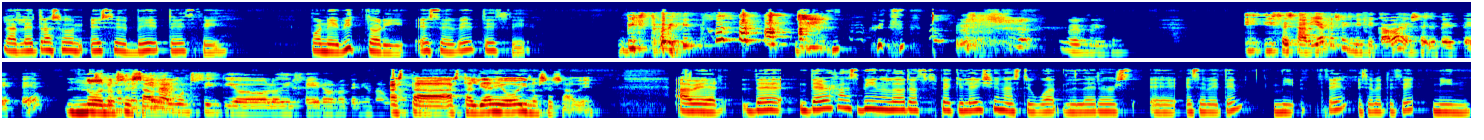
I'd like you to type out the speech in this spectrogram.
Las letras son SBTC. Pone Victory, SBTC. Victory. Me flipa. ¿Y, y se sabía qué significaba ese BTC? No, Es que no, se sé si en algún sitio lo dijeron o tenían alguna Hasta, hasta el día de hoy no se sabe. A ver, there, there has been a lot of speculation as to what the letters eh, SBT, mi- C, SBTC mean.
